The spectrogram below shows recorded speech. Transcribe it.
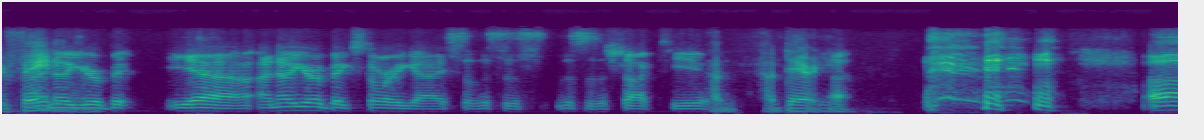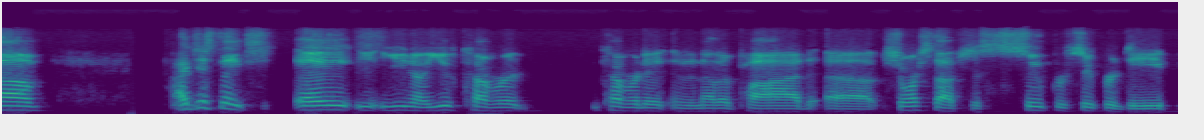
you're fading. I know you're a bit. Yeah, I know you're a big Story guy, so this is this is a shock to you. How, how dare you? Uh, um, I just think a you know you've covered covered it in another pod. Uh, shortstop's just super, super deep.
